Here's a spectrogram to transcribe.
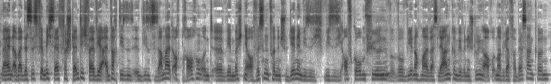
Nein, aber das ist für mich selbstverständlich, weil wir einfach diesen, diesen Zusammenhalt auch brauchen und äh, wir möchten ja auch wissen von den Studierenden, wie sie sich, wie sie sich aufgehoben fühlen, mhm. Wo, wir nochmal was lernen können, wie wir den Studiengang auch immer wieder verbessern können.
